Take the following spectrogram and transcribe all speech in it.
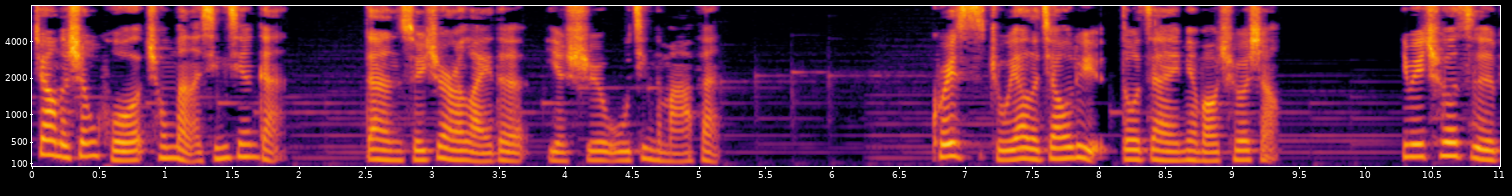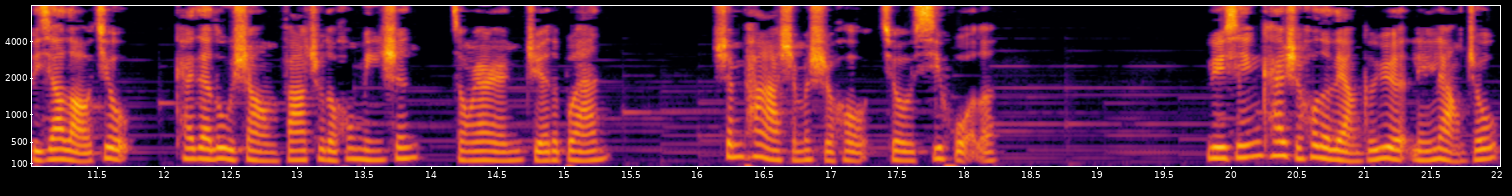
这样的生活充满了新鲜感，但随之而来的也是无尽的麻烦。Chris 主要的焦虑都在面包车上，因为车子比较老旧，开在路上发出的轰鸣声总让人觉得不安。生怕什么时候就熄火了。旅行开始后的两个月零两周，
